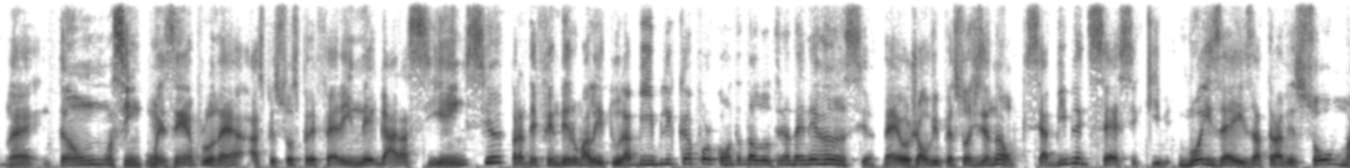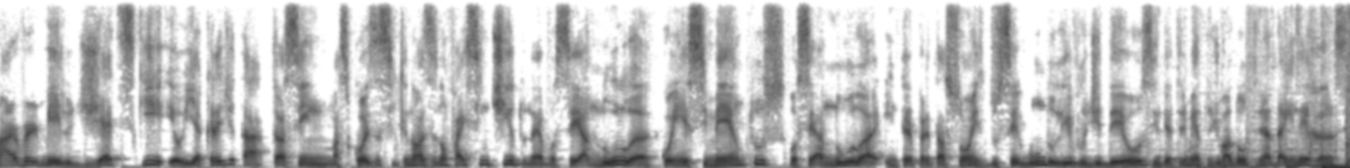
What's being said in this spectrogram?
né? Então, assim, um exemplo, né? As pessoas preferem negar a ciência para defender uma leitura bíblica por conta da doutrina da inerrância, né? Eu já ouvi pessoas dizendo, não, que se a Bíblia dissesse que Moisés atravessou o Mar Vermelho de jet ski, eu ia acreditar. Então, assim, umas coisas assim que não, às vezes não faz sentido, né? Você anula conhecimentos, você anula interpretações do segundo livro de Deus em detrimento de uma doutrina da inerrância.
